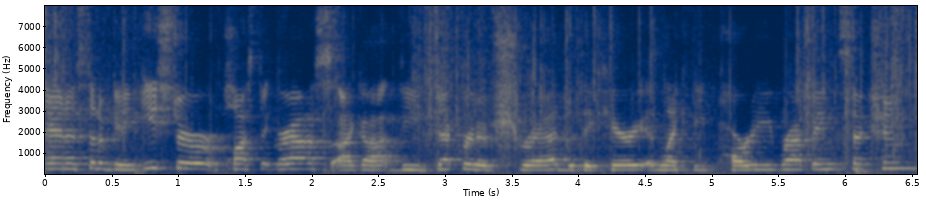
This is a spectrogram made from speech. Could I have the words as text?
And instead of getting Easter plastic grass, I got the decorative shred that they carry in like the party wrapping section.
